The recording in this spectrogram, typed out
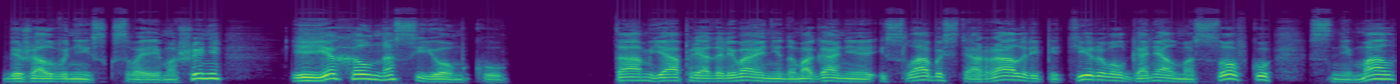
бежал вниз к своей машине и ехал на съемку. Там я, преодолевая недомогание и слабость, орал, репетировал, гонял массовку, снимал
